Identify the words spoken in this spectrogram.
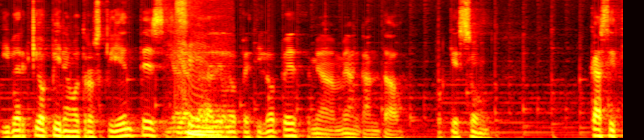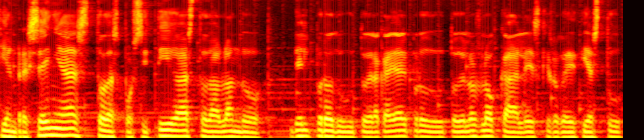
y ver qué opinan otros clientes. Y a mí la de López y López me ha, me ha encantado, porque son casi 100 reseñas, todas positivas, todo hablando del producto, de la calidad del producto, de los locales, que es lo que decías tú,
